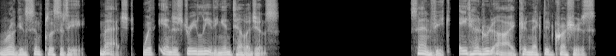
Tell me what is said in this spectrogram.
Rugged simplicity matched with industry-leading intelligence. Sandvik 800i Connected Crushers.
